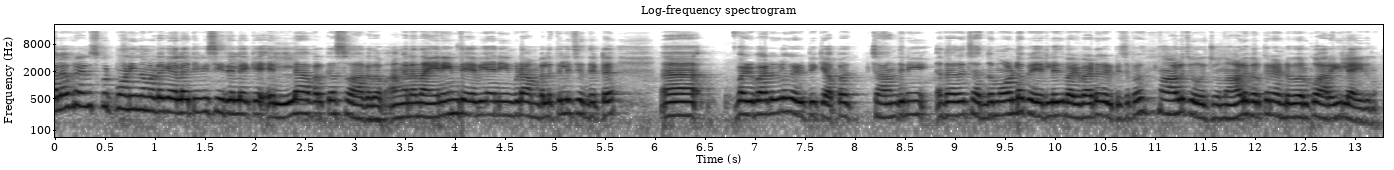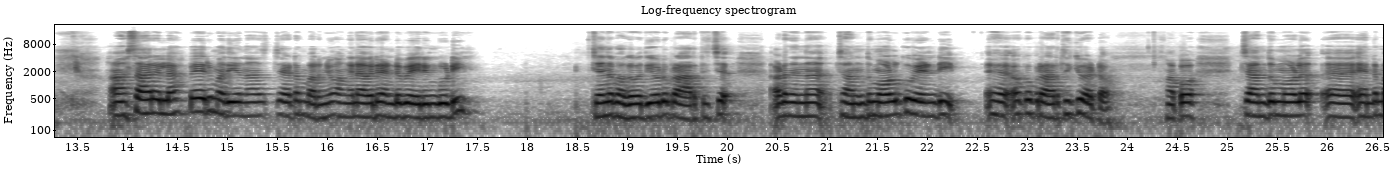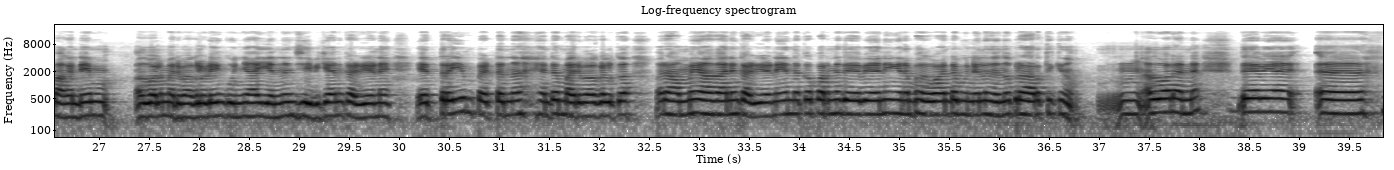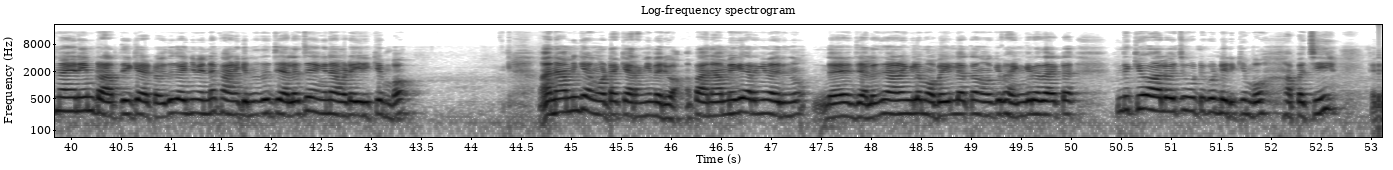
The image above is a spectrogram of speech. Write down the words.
Hello friends good morning നമ്മുടെ Kerala T V സീരിയലിലേക്ക് എല്ലാവർക്കും സ്വാഗതം. അങ്ങനെ നയനയും ദേവയാനിയും കൂടെ അമ്പലത്തിൽ ചെന്നിട്ട് വഴിപാടുകൾ കഴിപ്പിക്കുക. അപ്പം ചാന്ദിനി അതായത് ചന്തമോളുടെ പേരിൽ വഴിപാട് കഴിപ്പിച്ചപ്പോൾ നാളെ ചോദിച്ചു. നാളെ ഇവർക്ക് രണ്ടുപേർക്കും അറിയില്ലായിരുന്നു. സാരല്ല പേര് മതിയെന്ന് ചേട്ടൻ പറഞ്ഞു. അങ്ങനെ അവർ രണ്ടുപേരും കൂടി ചെന്ന് ഭഗവതിയോട് പ്രാർത്ഥിച്ച് അവിടെ നിന്ന് ചന്ദമോൾക്ക് വേണ്ടി ഒക്കെ പ്രാർത്ഥിക്കുക കേട്ടോ അപ്പോൾ ഏഹ്, എന്റെ മകന്റെയും അതുപോലെ മരുമകളുടെയും കുഞ്ഞായി എന്നും ജീവിക്കാൻ കഴിയണേ. എത്രയും പെട്ടെന്ന് എന്റെ മരുമകൾക്ക് ഒരമ്മയാകാനും കഴിയണേ എന്നൊക്കെ പറഞ്ഞ് ദേവയാനി ഇങ്ങനെ ഭഗവാന്റെ മുന്നിൽ നിന്ന് പ്രാർത്ഥിക്കുന്നു. അതുപോലെ തന്നെ ദേവയാ നയനയും പ്രാർത്ഥിക്കുക കേട്ടോ. ഇത് കഴിഞ്ഞ് പിന്നെ കാണിക്കുന്നത് ജലജ ഇങ്ങനെ അവിടെ ഇരിക്കുമ്പോൾ അനാമിക അങ്ങോട്ടേക്ക് ഇറങ്ങി വരുക അപ്പം അനാമിക ഇറങ്ങി വരുന്നു. ദേ ജലജയാണെങ്കിൽ മൊബൈലിലൊക്കെ നോക്കി ഭയങ്കര ഇതായിട്ട് എന്തൊക്കെയോ ആലോചിച്ച് കൂട്ടിക്കൊണ്ടിരിക്കുമ്പോൾ അപ്പച്ചി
